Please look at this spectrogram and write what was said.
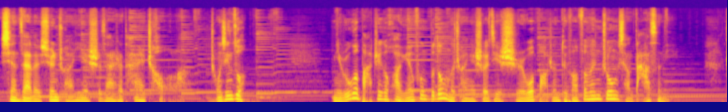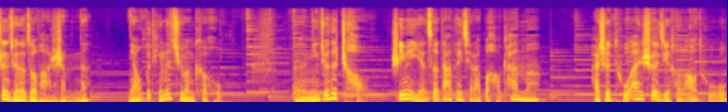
现在的宣传页实在是太丑了，重新做。你如果把这个话原封不动的传给设计师，我保证对方分分钟想打死你。正确的做法是什么呢？你要不停的去问客户：嗯，您觉得丑是因为颜色搭配起来不好看吗？还是图案设计很老土？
